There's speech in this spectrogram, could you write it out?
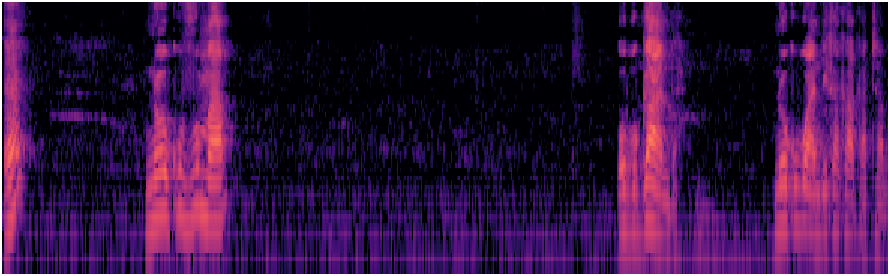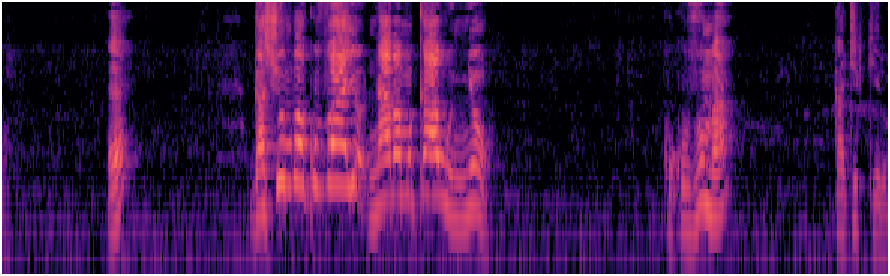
eh? n'okuvuma obuganda n'okubwandikako akatabo eh? gashumba okuvaayo n'aba mukaawu nnyo ku kuvuma katikkiro.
